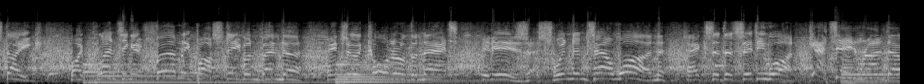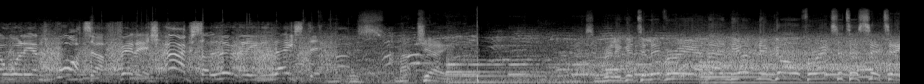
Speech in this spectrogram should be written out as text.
mistake by planting it firmly past Steven Benda into the corner of the net. It is Swindon Town one, Exeter City one. Get in, Randell Williams! What a finish! Absolutely laced it. it. is Matt Jay. It's a really good delivery, and then the opening goal for Exeter City.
